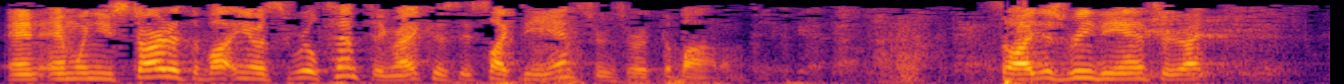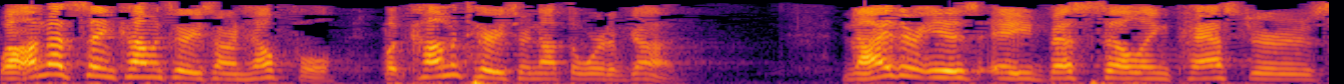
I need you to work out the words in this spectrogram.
And, and when you start at the bottom, you know, it's real tempting, right? Because it's like the answers are at the bottom. So I just read the answer, right? Well, I'm not saying commentaries aren't helpful, but commentaries are not the Word of God. Neither is a best-selling pastor's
